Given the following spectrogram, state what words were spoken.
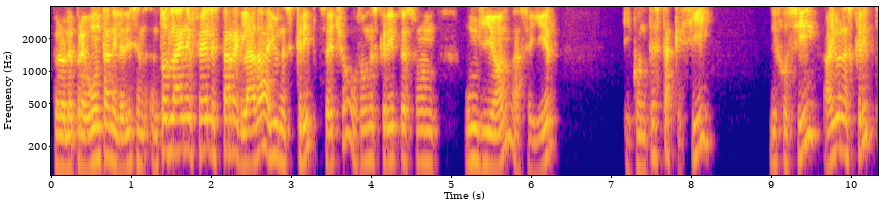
pero le preguntan y le dicen, entonces la NFL está arreglada, hay un script hecho, o sea, un script es un, un guion a seguir, y contesta que sí. Dijo, sí, hay un script.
